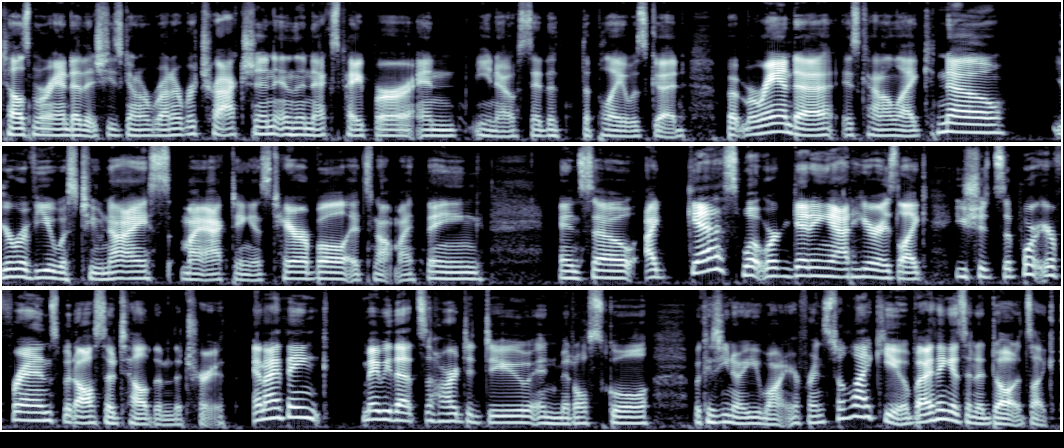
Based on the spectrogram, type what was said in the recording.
tells Miranda that she's going to run a retraction in the next paper and, you know, say that the play was good. But Miranda is kind of like, no, your review was too nice. My acting is terrible. It's not my thing. And so I guess what we're getting at here is like you should support your friends, but also tell them the truth. And I think maybe that's hard to do in middle school because you know you want your friends to like you. But I think as an adult, it's like,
